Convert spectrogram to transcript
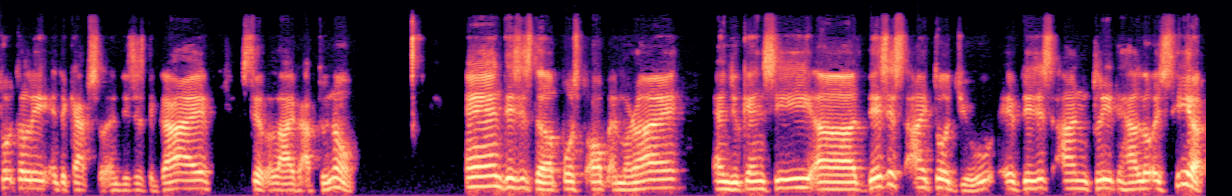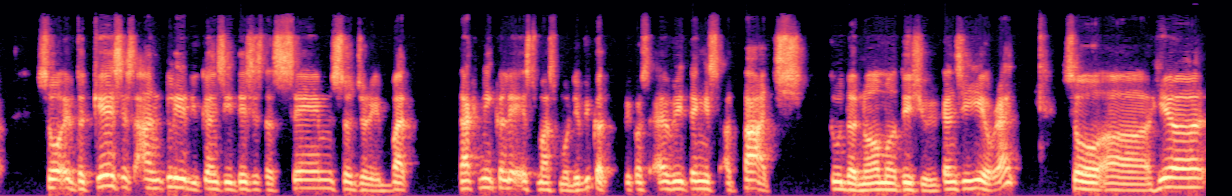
totally in the capsule. And this is the guy still alive up to now. And this is the post-op MRI. And you can see, uh, this is, I told you, if this is uncleared, halo is here. So if the case is unclear, you can see this is the same surgery. But technically it's much more difficult because everything is attached to the normal tissue. You can see here, right? So uh, here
